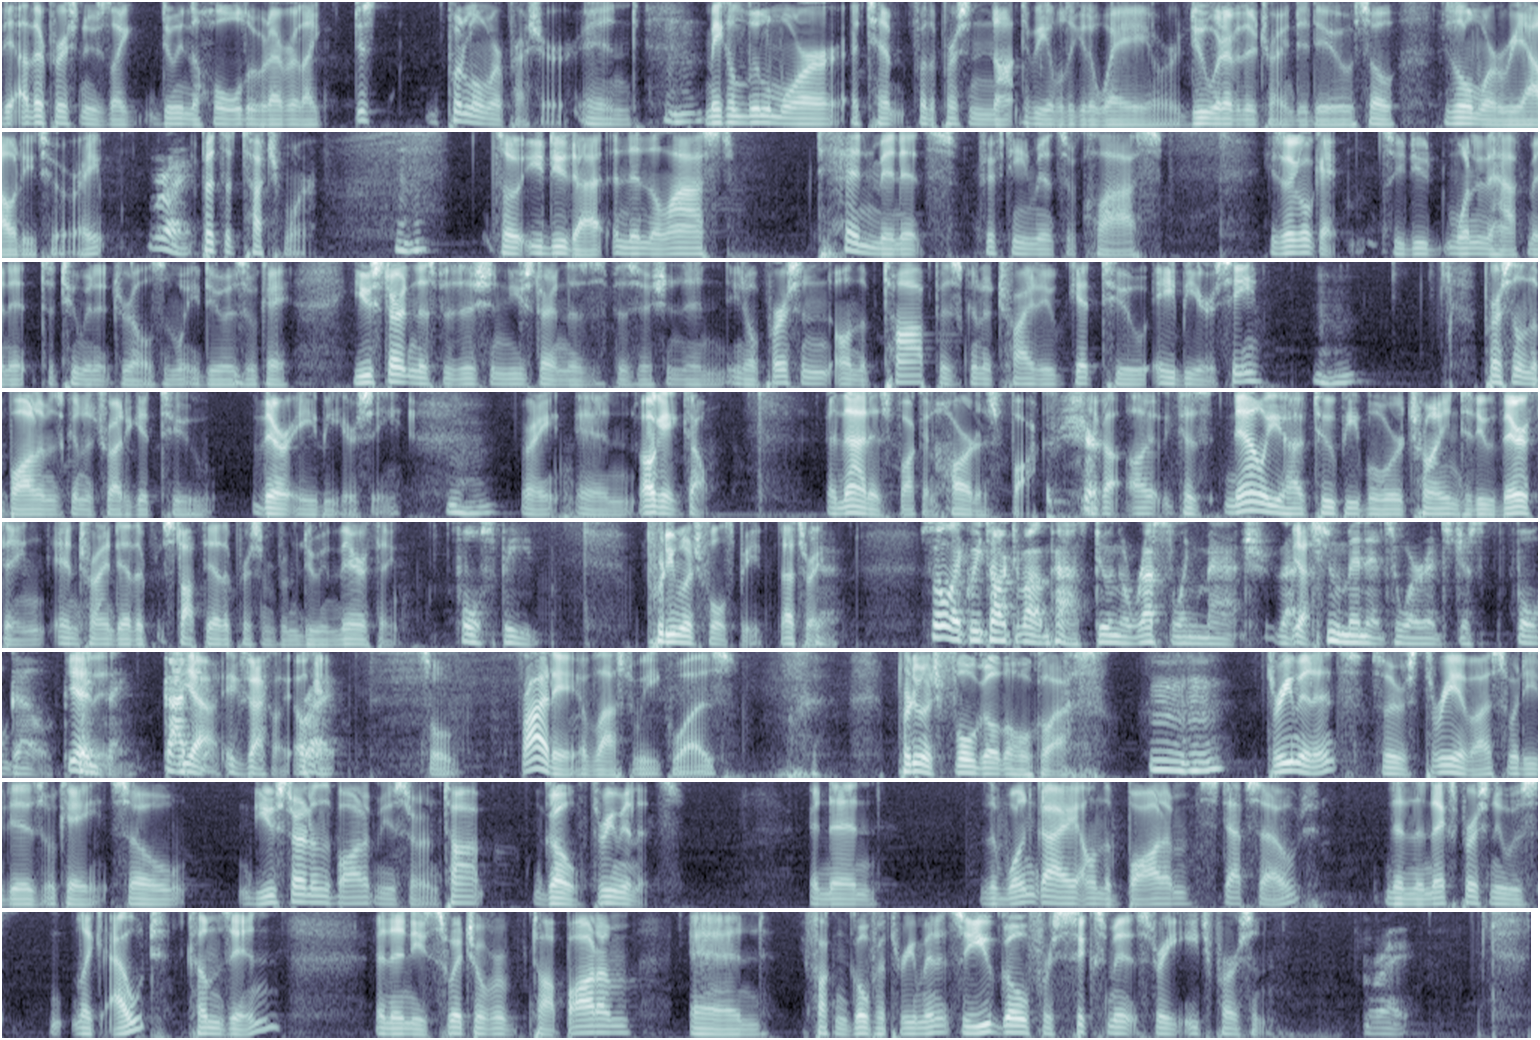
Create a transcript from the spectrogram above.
the other person who's like doing the hold or whatever, like just put a little more pressure and make a little more attempt for the person not to be able to get away or do whatever they're trying to do. So there's a little more reality to it, right? Right. puts a touch more. So you do that, and then the last ten minutes, fifteen minutes of class, he's like, okay. So you do one and a half minute to two minute drills, and what you do is, okay, you start in this position, you start in this position, and you know, person on the top is going to try to get to A, B, or C. Mm-hmm. Person on the bottom is going to try to get to their A, B, or C, mm-hmm. right? And okay, go. And that is fucking hard as fuck. Sure. Because uh, uh, now you have two people who are trying to do their thing and trying to other, stop the other person from doing their thing. Full speed. Pretty much full speed. That's right. Okay. So, like we talked about in the past, doing a wrestling match, that Yes. two minutes where it's just full go. Same Yeah, thing. Gotcha. Yeah, exactly. Okay. Right. So Friday of last week was pretty much full go the whole class. Mm-hmm. Three minutes. So there's three of us. What he did is okay. So you start on the bottom, you start on top. Go three minutes, and then the one guy on the bottom steps out. Then the next person who was like out comes in, and then you switch over top bottom and you fucking go for three minutes. So you go for six minutes straight each person. Right.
